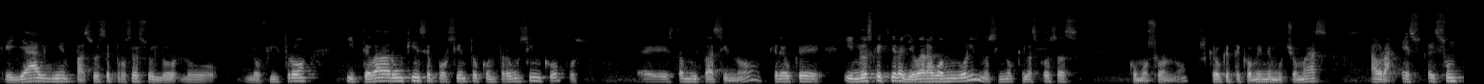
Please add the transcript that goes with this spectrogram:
que ya alguien pasó ese proceso y lo, lo, filtró y te va a dar un 15% contra un 5%, pues eh, está muy fácil, ¿no? Creo que, y no es que quiera llevar agua a mi molino, sino que las cosas como son, ¿no? Pues creo que te conviene mucho más. Ahora, es, es un,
